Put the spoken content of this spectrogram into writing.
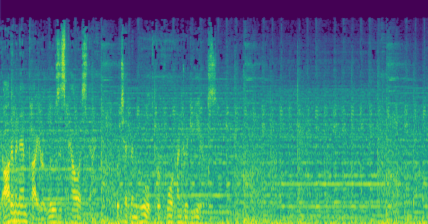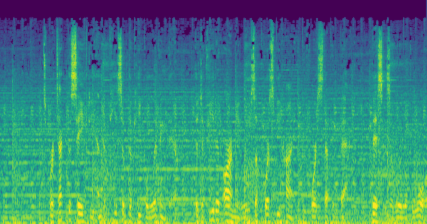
The Ottoman Empire loses Palestine, which had been ruled for 400 years. Protect the safety and the peace of the people living there, the defeated army leaves a force behind before stepping back. This is a rule of war.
